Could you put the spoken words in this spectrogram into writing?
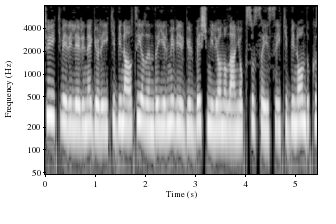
TÜİK verilerine göre 2006 yılında 20,5 milyon olan yoksul sayısı 2019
